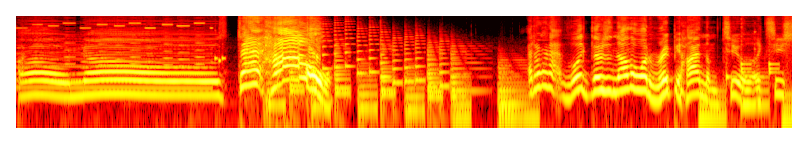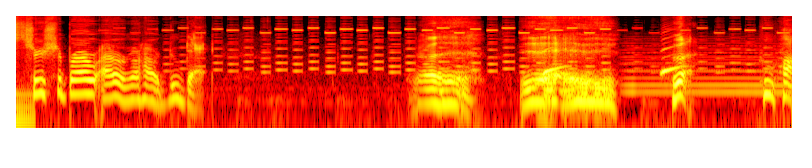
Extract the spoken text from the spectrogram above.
Oh no! That how? I don't have look. There's another one right behind them too. Like, see, sure, bro. I don't know how to do that. Hoo ha.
